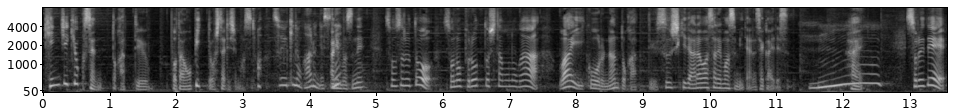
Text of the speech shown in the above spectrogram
近似曲線とかっていうボタンをピッと押したりします。あそういう機能があるんですね。ありますね。そうするとそのプロットしたものが y イコールなんとかっていう数式で表されますみたいな世界です。はい。それで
